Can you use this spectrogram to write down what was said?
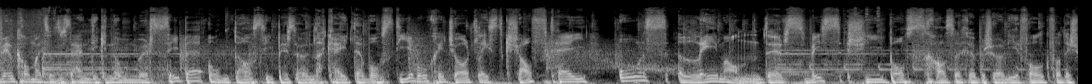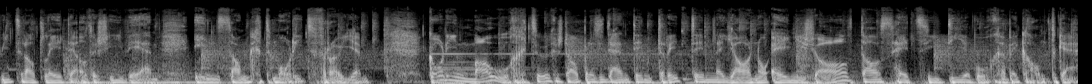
Willkommen zu der Sendung Nummer 7. Und das sind Persönlichkeiten, die es diese Woche in die Shortlist geschafft haben. Urs Lehmann, der Swiss-Ski-Boss, kann sich über schöne Erfolg der Schweizer Athleten an der Ski-WM in St. Moritz freuen. Corinne Mauch, Zürcher Stadtpräsidentin, tritt im Jahr noch einmal an. Das hat sie diese Woche bekannt gegeben.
